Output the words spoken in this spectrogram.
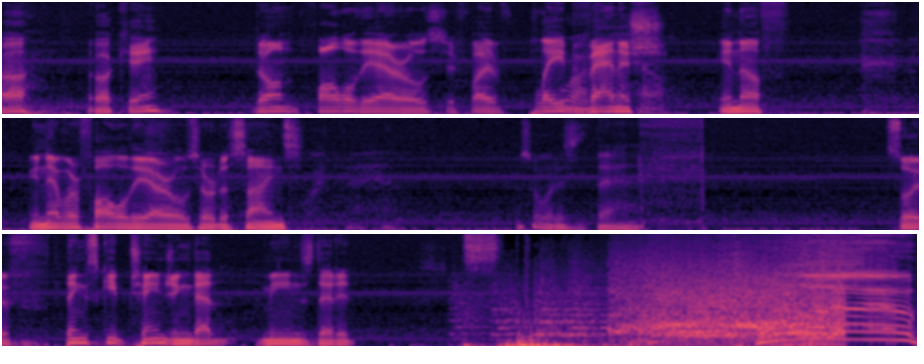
Ah, okay. Don't follow the arrows. If I've played What Vanish enough, you never follow the arrows or the signs. So what is that? So if things keep changing, that means that it. Whoa!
